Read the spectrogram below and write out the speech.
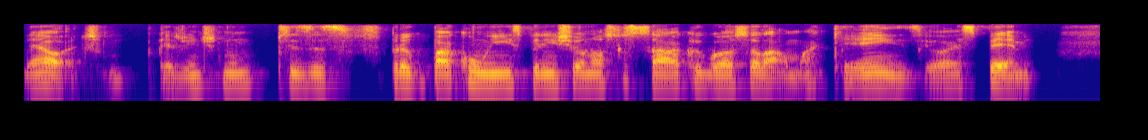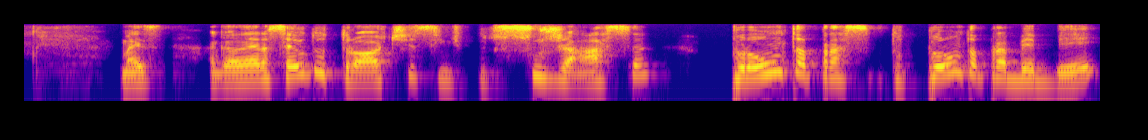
é ótimo, porque a gente não precisa se preocupar com o INSPER encher o nosso saco igual, sei lá, o Mackenzie ou a SPM. Mas a galera saiu do trote, assim, tipo, sujaça, pronta pra, pronta pra beber,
